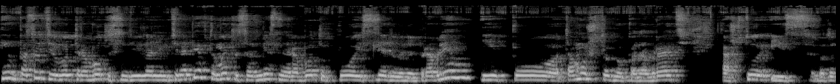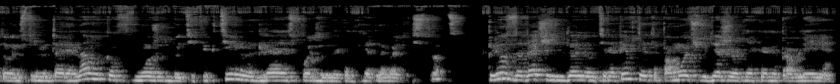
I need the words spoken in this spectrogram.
И, по сути, вот работа с индивидуальным терапевтом – это совместная работа по исследованию проблем и по тому, чтобы подобрать, а что из вот этого инструментария навыков может быть эффективно для использования конкретно в этой ситуации. Плюс задача индивидуального терапевта – это помочь выдерживать некое направление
